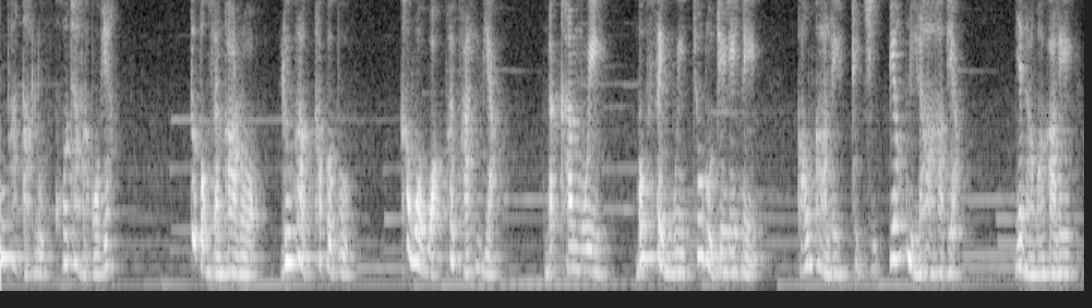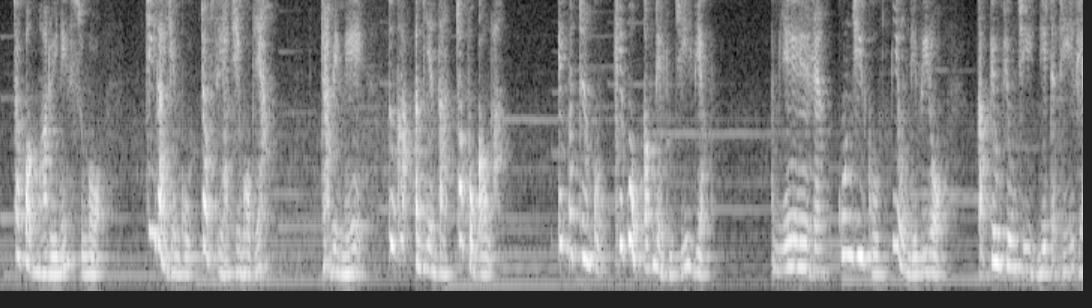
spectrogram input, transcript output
ဥပတာလို့ခေါ်ကြတာပေါ့ဗျာ။သူ့ပုံစံကတော့လူကခပ်ပုတ်ပုတ်ခဝဝဖွင့်ဖိုင်းဗျ။နှက်ခမ်းမွေးမုတ်စိတ်မွေးကျိုးတို့ကျဲတဲ့နဲ့ ခေါင်းကလည်းထိတ်ကြီးပြောင်းနေတာဟာဗျမျက်နှာမှာကလည်းကြောက်ပေါက်မာတွေနဲ့ဆိုတော့ကြည့်လိုက်ရင်ကိုကြောက်စရာကြီးပေါ့ဗျာဒါပေမဲ့သူကအမြင်သာကြောက်ဖို့ကောင်းတာအင်မတန်ကိုခေဖို့ကောင်းတဲ့လူကြီးဗျအမြဲတမ်းကွန်းကြီးကိုမြုံနေပြီးတော့ကပ်ပြုံးပြုံးကြီးနေတတ်တယ်ဗျ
